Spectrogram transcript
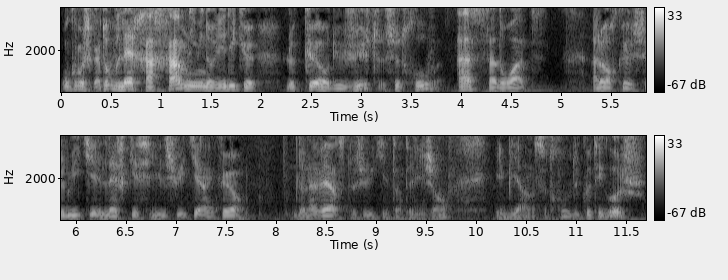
Ou comme je il dit que le cœur du juste se trouve à sa droite, alors que celui qui est Lev Kessil, celui qui a un cœur de l'inverse de celui qui est intelligent, eh bien, se trouve du côté gauche.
